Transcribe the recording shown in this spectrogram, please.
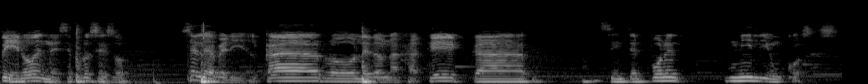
Pero en ese proceso se le avería el carro, le da una jaqueca, se interponen mil y un cosas.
